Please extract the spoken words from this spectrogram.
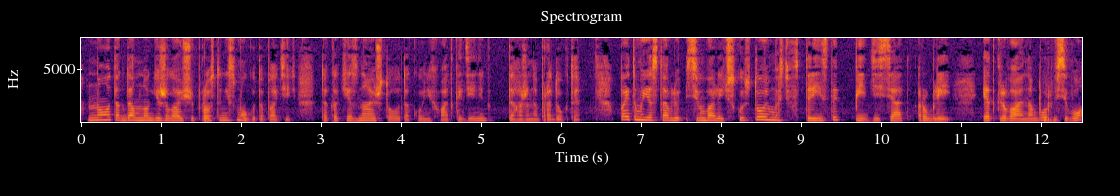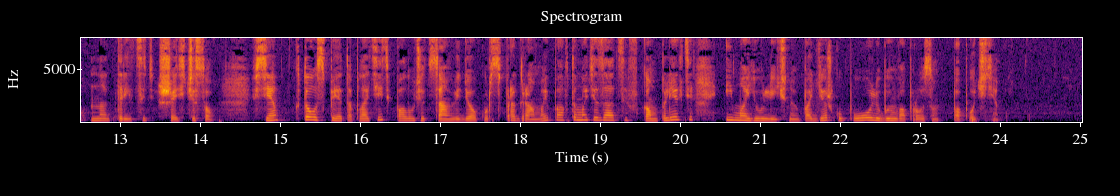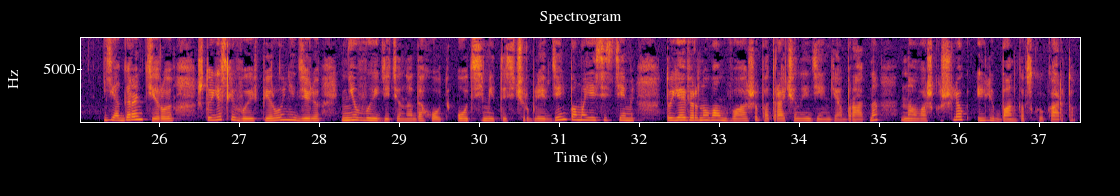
но тогда многие желающие просто не смогут оплатить, так как я знаю, что такое нехватка денег даже на продукты. Поэтому я ставлю символическую стоимость в 350 рублей и открываю набор всего на 36 часов. Все, кто успеет оплатить, получат сам видеокурс с программой по автоматизации в комплекте и мою личную поддержку по любым вопросам по почте. Я гарантирую, что если вы в первую неделю не выйдете на доход от 7 тысяч рублей в день по моей системе, то я верну вам ваши потраченные деньги обратно на ваш кошелек или банковскую карту.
